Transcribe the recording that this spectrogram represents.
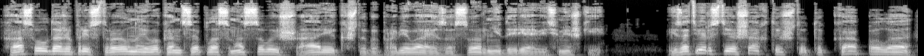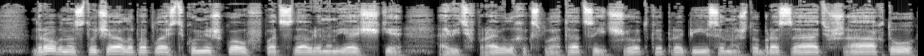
Хасвелл даже пристроил на его конце пластмассовый шарик, чтобы, пробивая засор, не дырявить мешки. Из отверстия шахты что-то капало, дробно стучало по пластику мешков в подставленном ящике, а ведь в правилах эксплуатации четко прописано, что бросать в шахту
